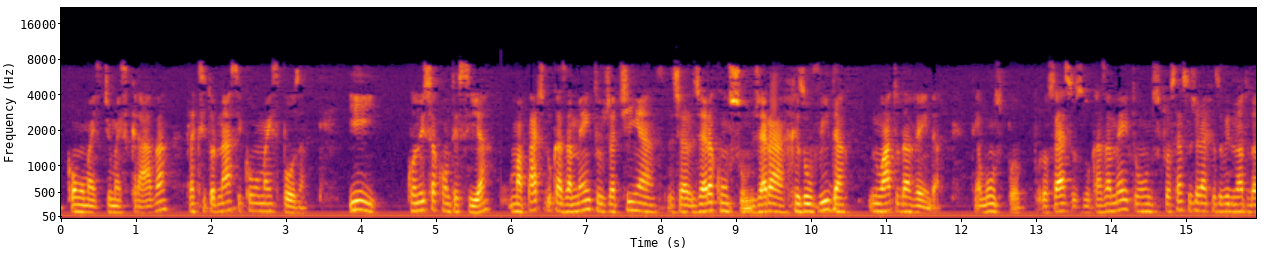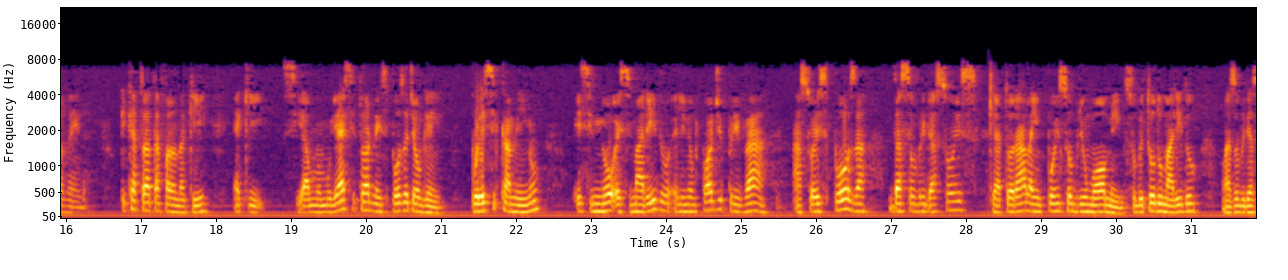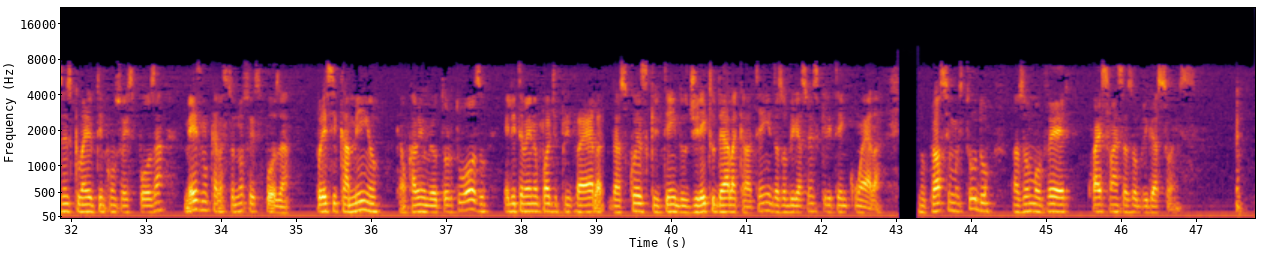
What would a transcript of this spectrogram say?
como uma, de uma escrava para que se tornasse como uma esposa. E quando isso acontecia, uma parte do casamento já tinha já, já era consumo, já era resolvida no ato da venda. Tem alguns processos no casamento, um dos processos já era resolvido no ato da venda. O que, que a Torá está falando aqui é que se uma mulher se torna esposa de alguém por esse caminho, esse, no, esse marido ele não pode privar a sua esposa das obrigações que a Torá impõe sobre um homem, sobre todo o marido, as obrigações que o marido tem com sua esposa, mesmo que ela se tornou sua esposa por esse caminho, que é um caminho meio tortuoso, ele também não pode privar ela das coisas que ele tem, do direito dela que ela tem e das obrigações que ele tem com ela. No próximo estudo, nós vamos ver quais são essas obrigações.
